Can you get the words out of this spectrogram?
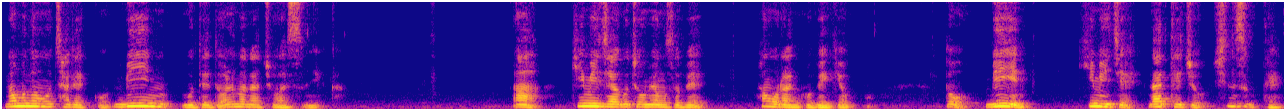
너무너무 잘했고 미인 무대도 얼마나 좋았으니까 아 김희재하고 조명섭의 황홀한 고백이었고 또 미인 김희재, 나태주, 신승태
